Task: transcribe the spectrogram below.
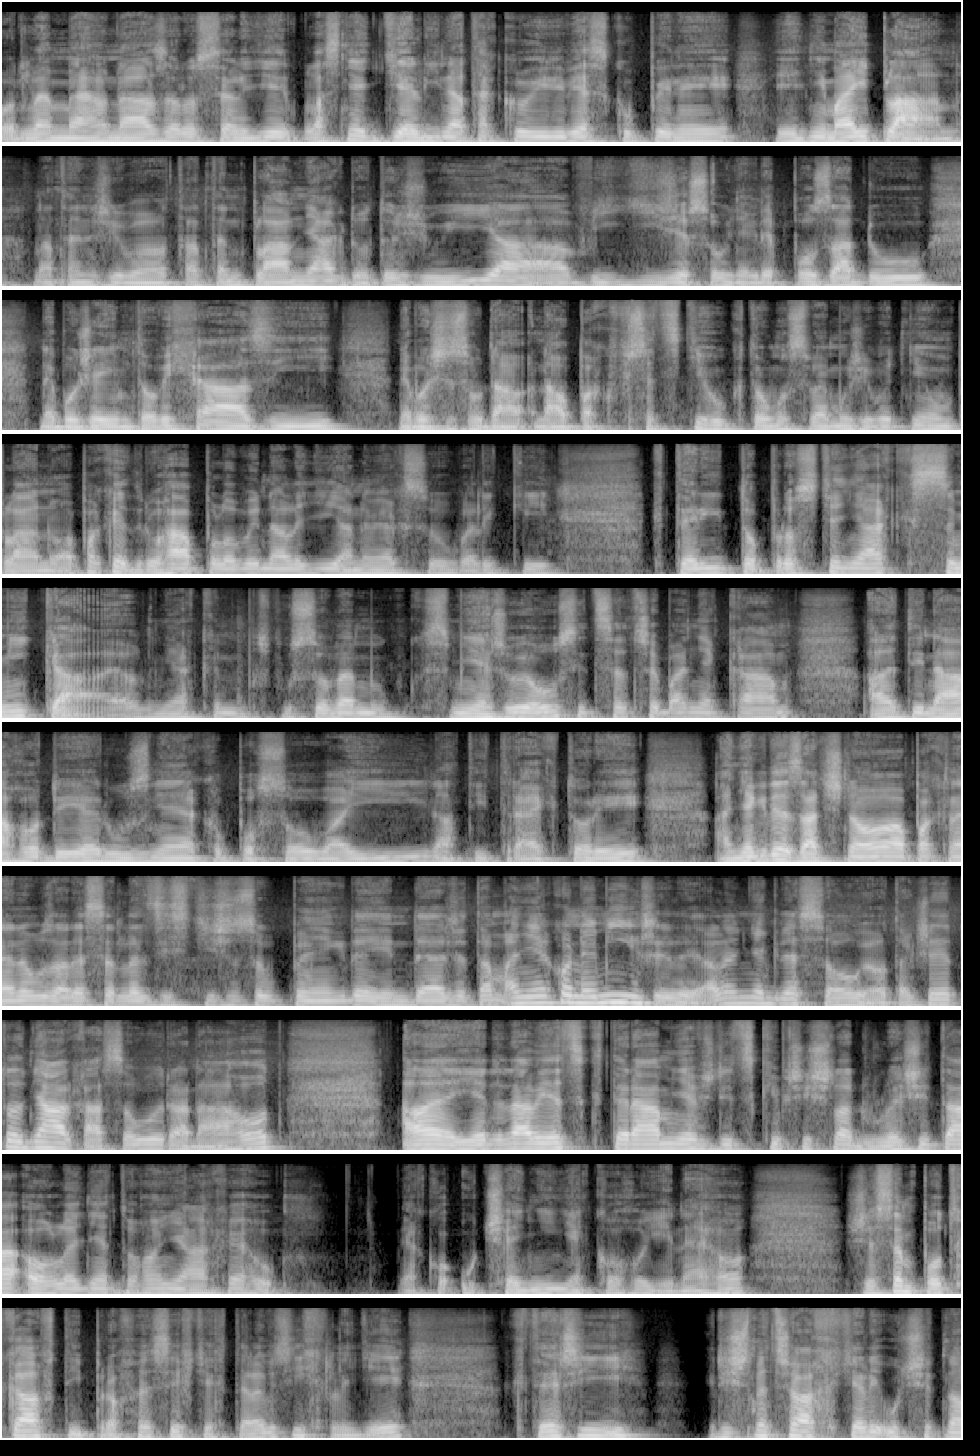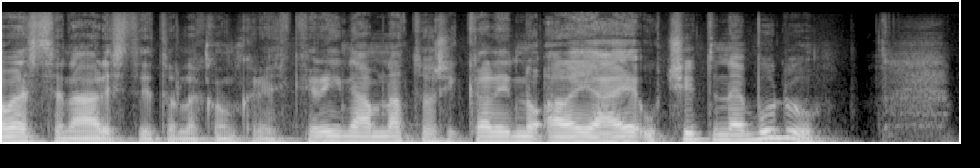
podle mého názoru se lidi vlastně dělí na takové dvě skupiny. Jedni mají plán na ten život a ten plán nějak dodržují a, a vidí, že jsou někde pozadu, nebo že jim to vychází, nebo že jsou na, naopak v předstihu k tomu svému životnímu plánu. A pak je druhá polovina lidí, já nevím, jak jsou veliký, který to prostě nějak smíká, jo? nějakým způsobem směřují sice třeba někam, ale ty náhody je různě jako posouvají na té trajektorii a někde začnou a pak najednou za deset let zjistí, že jsou úplně někde jinde že tam ani jako nemířili, ale někde jsou, jo. Takže je to nějaká souhra náhod, ale jedna věc, která mě vždycky přišla důležitá ohledně toho nějakého jako učení někoho jiného, že jsem potkal v té profesi, v těch televizích lidi, kteří když jsme třeba chtěli učit nové scenáristy, tohle konkrétně, který nám na to říkali, no ale já je učit nebudu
